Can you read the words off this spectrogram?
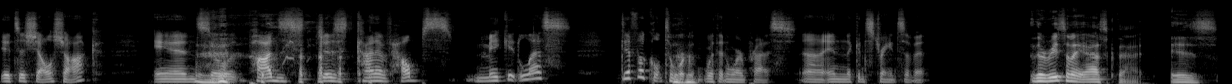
it's a shell shock. And so pods just kind of helps make it less difficult to work within WordPress uh, and the constraints of it. the reason I ask that is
